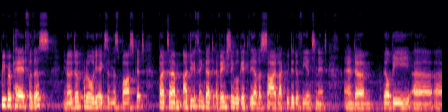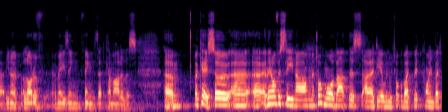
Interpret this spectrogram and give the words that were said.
be prepared for this. You know, don't put all your eggs in this basket. But um, I do think that eventually we'll get to the other side, like we did with the internet, and um, there'll be, uh, uh, you know, a lot of amazing things that come out of this. Um, okay, so uh, uh, and then obviously now I'm going to talk more about this idea when we talk about Bitcoin. But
